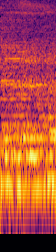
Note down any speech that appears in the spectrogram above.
the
